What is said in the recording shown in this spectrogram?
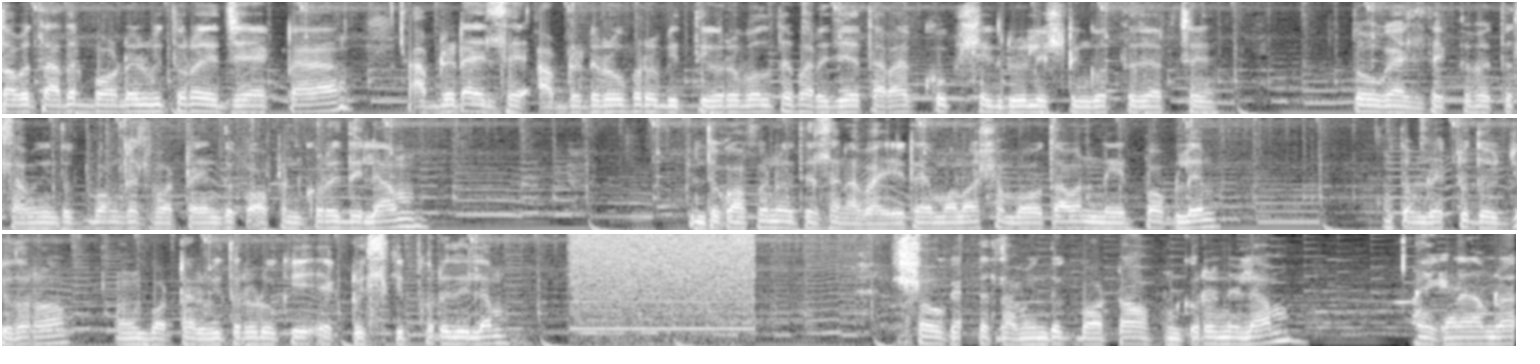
তবে তাদের বর্ডের ভিতরে যে একটা আপডেট আছে আপডেটের উপরে ভিত্তি করে বলতে পারি যে তারা খুব শীঘ্রই লিস্টিং করতে যাচ্ছে। তো গাইজ দেখতে পাইতেছে আমি কিন্তু বঙ্কাস বোর্ডটা কিন্তু ওপেন করে দিলাম। কিন্তু ওপেন হইতেছে না ভাই এটা মনে হয় সম্ভবত আমার নেট প্রবলেম তোমরা একটু ধৈর্য ধরো, আমি বটটার ভিতরে ঢুকি, একটু স্কিপ করে দিলাম। সো গাইজ আমি কিন্তু বটটা ওপেন করে নিলাম। এখানে আমরা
